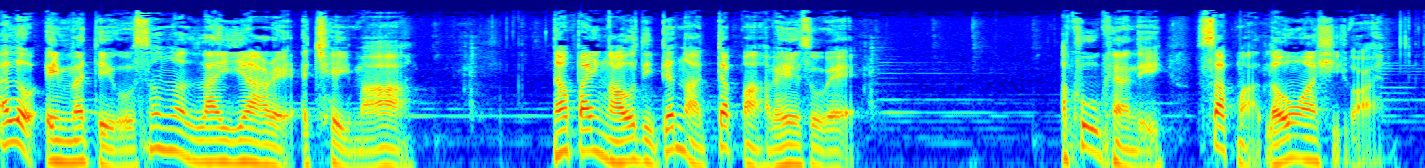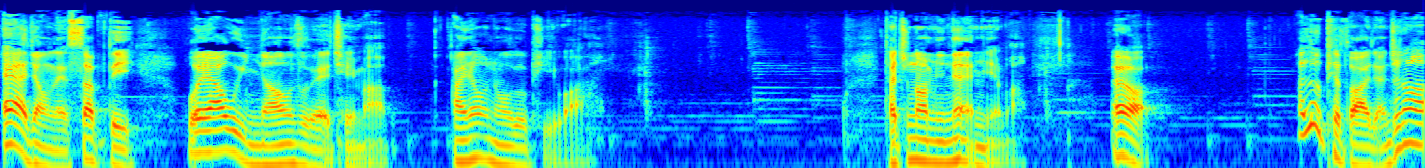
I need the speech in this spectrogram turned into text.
အဲ့လိုအိမ်မက်တွေကိုဆွန့်လွတ်လိုက်ရတဲ့အချိန်မှာနောက်ပိုင်းငါတို့ဒီပြဿနာတက်မှာပဲဆိုပဲအခုခံဒီ sub မှာလုံးဝရှိသွားတယ်အဲ့အကြောင်းလဲ sub ဒီ where are we now ဆိုတဲ့အချိန်မှာ I don't know လို့ဖြေပါဒါကျွန်တော်မြင်တဲ့အမြင်ပါအဲ့တော့ အဲ့လိုဖြစ်သွားကြကျွန်တော်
